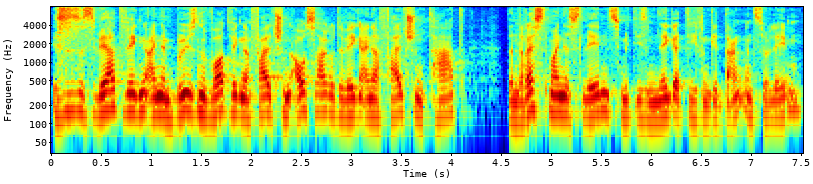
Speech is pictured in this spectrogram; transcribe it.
Ist es es wert, wegen einem bösen Wort, wegen einer falschen Aussage oder wegen einer falschen Tat, den Rest meines Lebens mit diesem negativen Gedanken zu leben?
